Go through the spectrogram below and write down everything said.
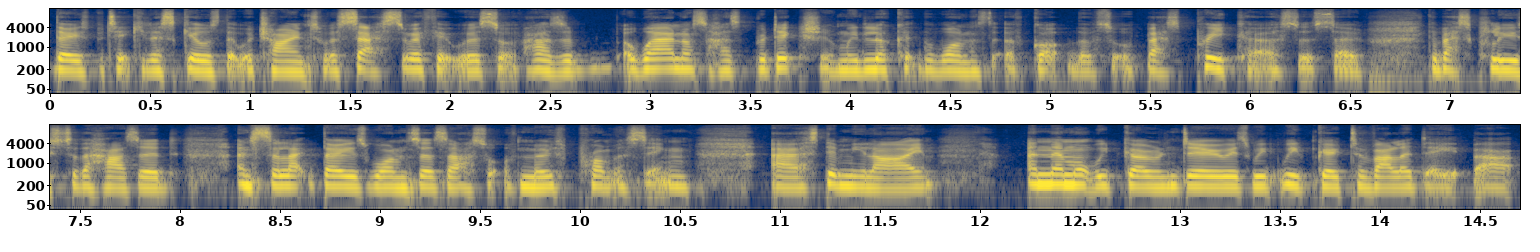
those particular skills that we're trying to assess. So if it was sort of has awareness has prediction, we look at the ones that have got the sort of best precursors, so the best clues to the hazard, and select those ones as our sort of most promising uh, stimuli. And then what we'd go and do is we'd, we'd go to validate that.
